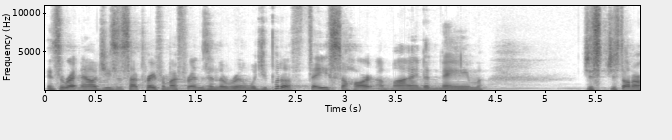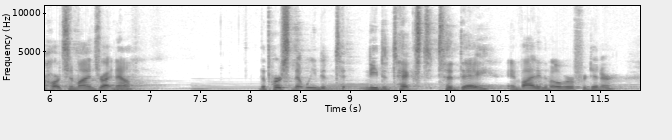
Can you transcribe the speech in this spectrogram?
And so, right now, Jesus, I pray for my friends in the room. Would you put a face, a heart, a mind, a name just, just on our hearts and minds right now? The person that we need to, need to text today, inviting them over for dinner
